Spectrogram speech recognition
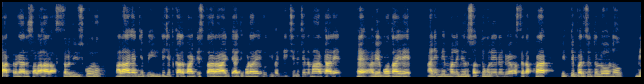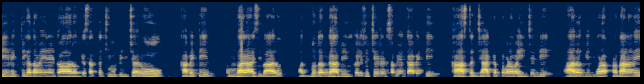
డాక్టర్ గారి సలహాలు అస్సలు తీసుకోరు. అలాగని చెప్పి ఇంటి చిట్కాలు పాటిస్తారా అంటే అది కూడా లేదు. ఇవన్నీ చిన్న చిన్న మార్గాలే. హే అవే పోతాయిలే అని మిమ్మల్ని మీరు సర్దుకునేటువంటి వ్యవస్థ తప్ప ఎట్టి పరిస్థితుల్లోనూ మీ వ్యక్తిగతమైనటువంటి ఆరోగ్య శ్రద్ధ చూపించరు. కాబట్టి కుంభరాశి వారు అద్భుతంగా మీకు కలిసి వచ్చేటువంటి సమయం కాబట్టి కాస్త జాగ్రత్త కూడా వహించండి. ఆరోగ్యం కూడా ప్రధానమే.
